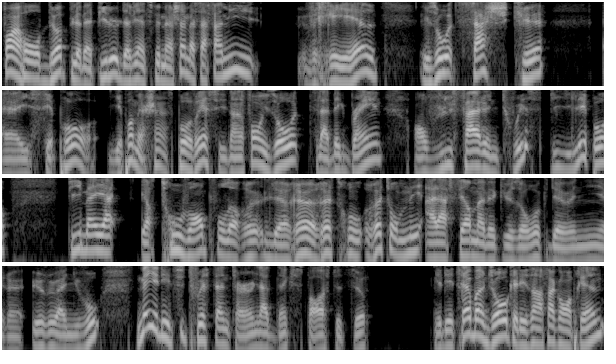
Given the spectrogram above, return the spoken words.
font un hold-up, là, ben, Peter devient un petit peu méchant, mais sa famille réelle, les autres sachent que euh, il sait pas, il est pas méchant, c'est pas vrai. C'est dans le fond, les autres, c'est la big brain, ont voulu faire une twist, puis il est pas. Puis ben, ils retrouvent pour le, retourner à la ferme avec eux autres puis devenir euh, heureux à nouveau. Mais il y a des petits twists and turns là-dedans qui se passent tout ça. Il y a des très bonnes jokes que les enfants comprennent.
